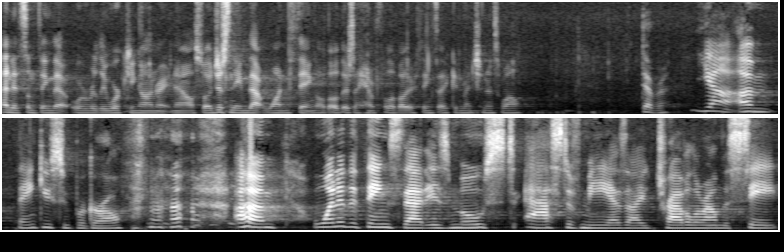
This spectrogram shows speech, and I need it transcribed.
And it's something that we're really working on right now. So I'll just name that one thing, although there's a handful of other things I could mention as well. Deborah. Yeah, um, thank you, Supergirl. um, one of the things that is most asked of me as I travel around the state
